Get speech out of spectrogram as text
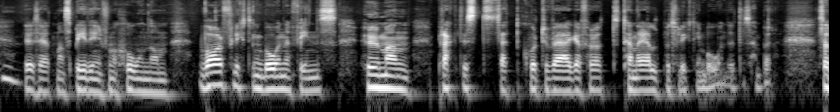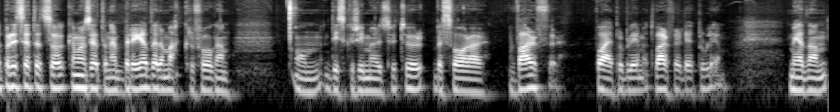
Mm. Det vill säga att man sprider information om var flyktingboenden finns, hur man praktiskt sett går tillväga för att tända eld på ett flyktingboende till exempel. Så på det sättet så kan man säga att den här bredare makrofrågan om diskursiv möjlighetsstruktur besvarar varför. Vad är problemet? Varför är det ett problem? Medan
